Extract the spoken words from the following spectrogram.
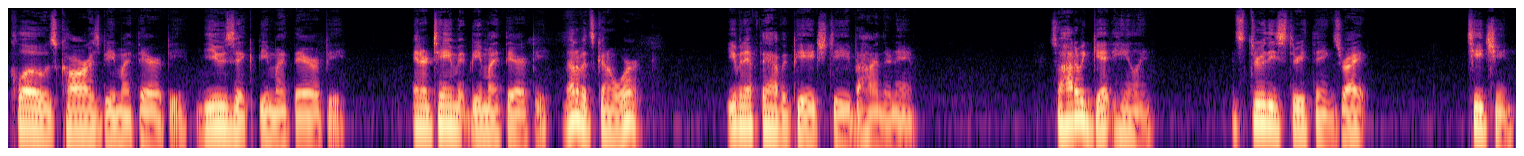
Clothes, cars be my therapy. Music be my therapy. Entertainment be my therapy. None of it's going to work, even if they have a PhD behind their name. So, how do we get healing? It's through these three things, right? Teaching.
